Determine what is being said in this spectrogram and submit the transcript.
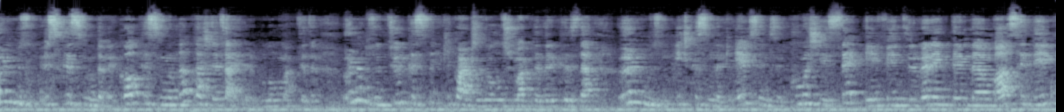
Ürünümüzün üst kısmında ve kol kısmında taş detayları bulunmaktadır. Ürünümüzün tül kısmı iki parçadan oluşmaktadır kızlar. Ürünümüzün iç kısmındaki elbisemizin kumaşı ise Infinity ve renklerinden bahsedeyim.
